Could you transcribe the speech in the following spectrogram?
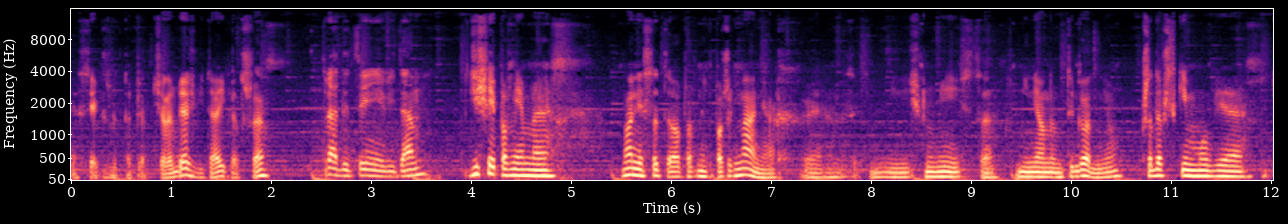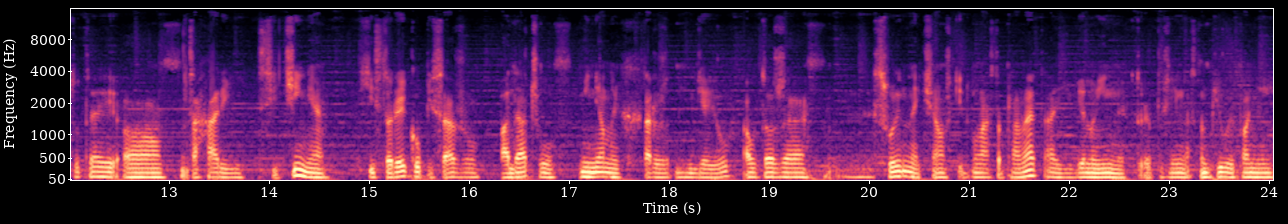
jest jak zwykle Piotr Cielebiaś. Witaj Piotrze. Tradycyjnie witam. Dzisiaj powiemy, no niestety o pewnych pożegnaniach, e, z jakimi mieliśmy miejsce w minionym tygodniu. Przede wszystkim mówię tutaj o Zacharii Sicinie, historyku, pisarzu, badaczu minionych starożytnych dziejów, autorze e, słynnej książki Dwunasta Planeta i wielu innych, które później nastąpiły po niej.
